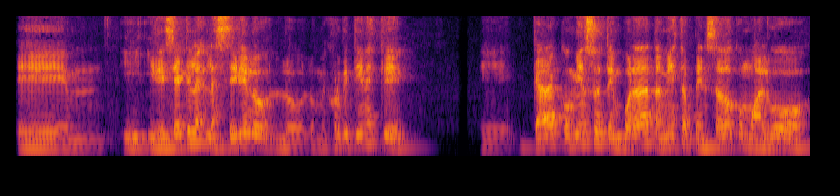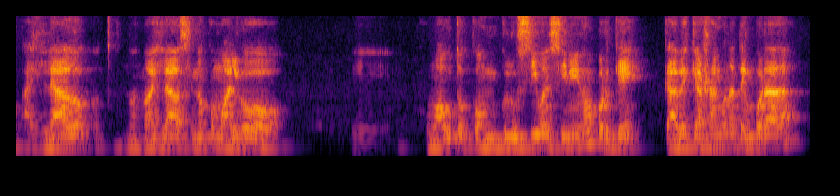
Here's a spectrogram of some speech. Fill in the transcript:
Eh, y, decía que la, serie lo, mejor que tiene es que eh, cada comienzo de temporada también está pensado como algo aislado, no, no aislado, sino como algo eh, como autoconclusivo en sí mismo, porque cada vez que arranca una temporada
